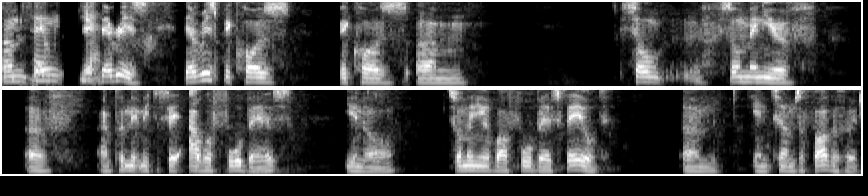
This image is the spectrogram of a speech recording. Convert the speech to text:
Um So there yeah, there is. There is because because um so so many of of and permit me to say our forebears, you know, so many of our forebears failed um in terms of fatherhood.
